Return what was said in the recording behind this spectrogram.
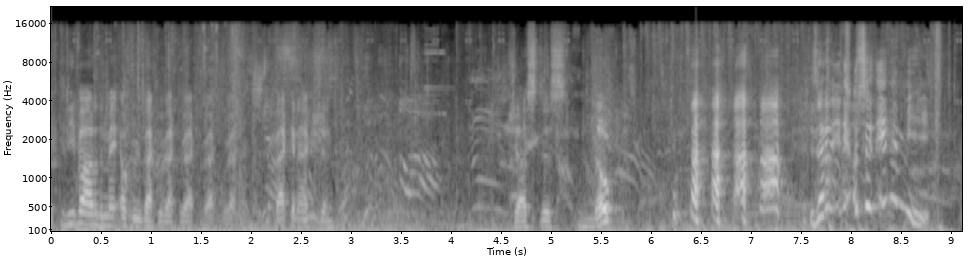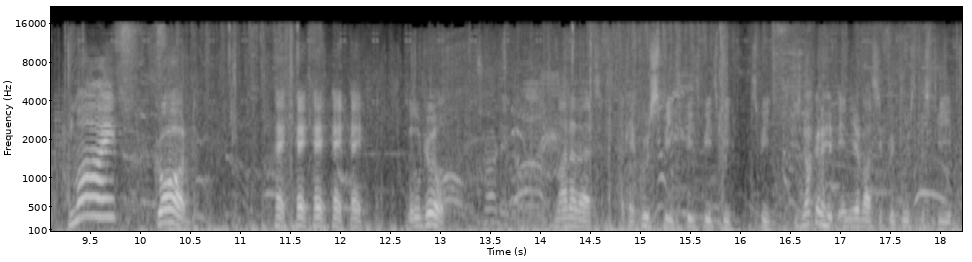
Get the D.Va out of the main. Oh, we're back, we're back, we're back, we're back, we're back. We're back in action. Justice. Nope. Is that an, oh, it's an enemy? My god. Hey, hey, hey, hey, hey. Little girl. None of that. Okay, boost speed, speed, speed, speed, speed. She's not gonna hit any of us if we boost the speed.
